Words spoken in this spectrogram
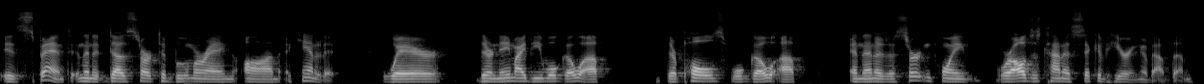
is spent, and then it does start to boomerang on a candidate where their name ID will go up, their polls will go up, and then at a certain point, we're all just kind of sick of hearing about them.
